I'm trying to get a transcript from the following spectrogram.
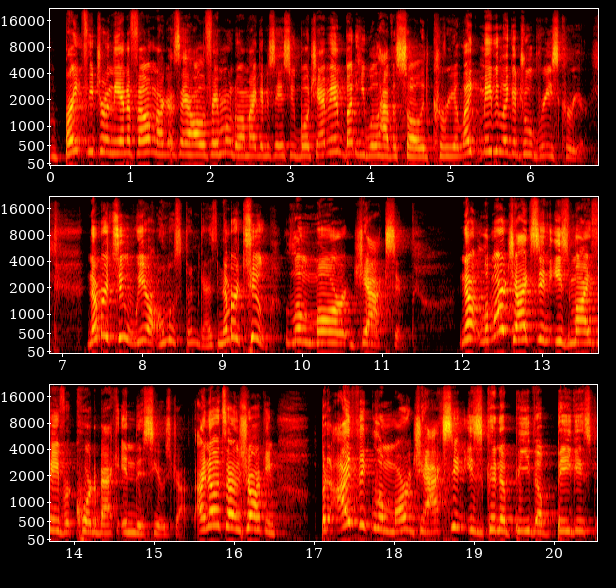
bright future in the NFL. I'm not gonna say Hall of Famer, nor am I gonna say Super Bowl champion, but he will have a solid career, like maybe like a Drew Brees career. Number two, we are almost done, guys. Number two, Lamar Jackson. Now, Lamar Jackson is my favorite quarterback in this year's draft. I know it sounds shocking, but I think Lamar Jackson is to be the biggest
